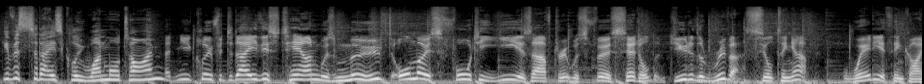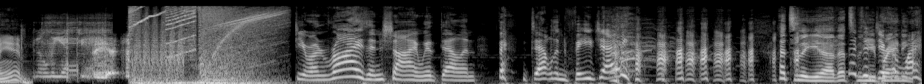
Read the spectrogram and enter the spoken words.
give us today's clue one more time. A new clue for today this town was moved almost 40 years after it was first settled due to the river silting up. Where do you think I am? You're on Rise and Shine with Dallin, Dallin Fiji. That's the uh, that's, That's the new branding.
